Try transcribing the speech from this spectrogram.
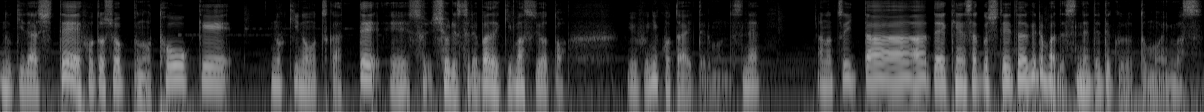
抜き出して Photoshop の統計の機能を使って、えー、処理すればできますよというふうに答えてるものですね。あの Twitter で検索していただければですね出てくると思います。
